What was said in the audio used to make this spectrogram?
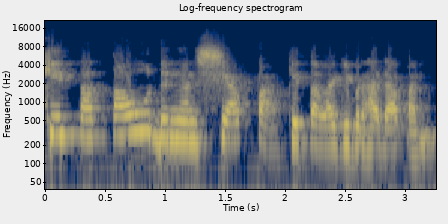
kita tahu dengan siapa kita lagi berhadapan.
